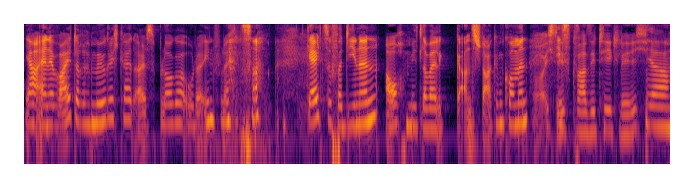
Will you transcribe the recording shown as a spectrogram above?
Ja, eine weitere Möglichkeit als Blogger oder Influencer Geld zu verdienen, auch mittlerweile ganz stark im Kommen, Oh, ich sehe es Ist- quasi täglich. ja,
